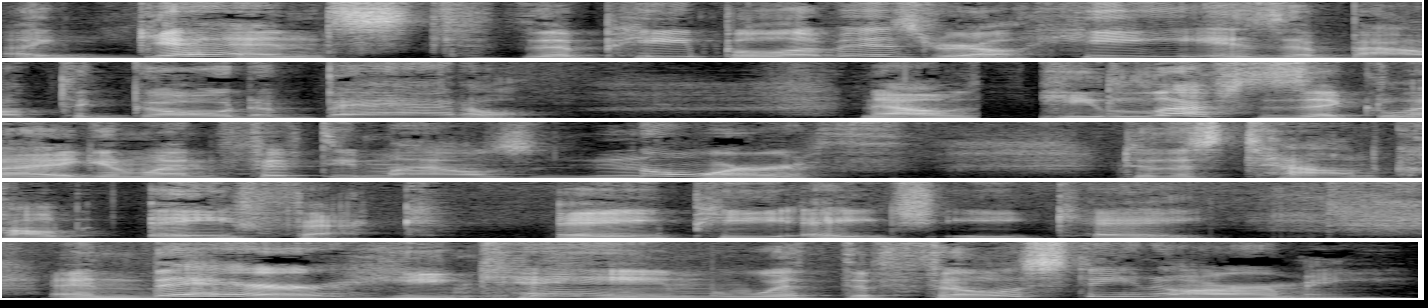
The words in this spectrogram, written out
against the people of Israel. He is about to go to battle. Now, he left Ziklag and went 50 miles north to this town called Aphek. A P H E K. And there he came with the Philistine army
